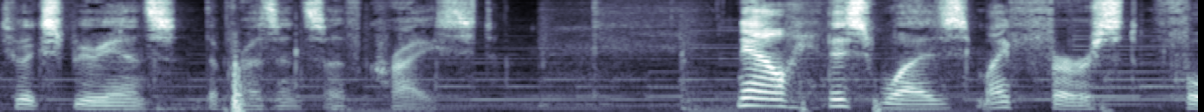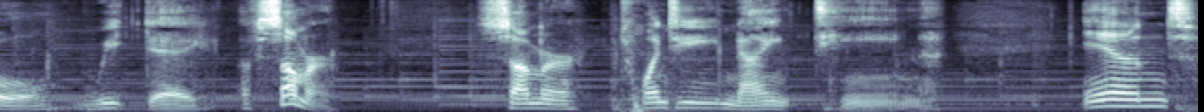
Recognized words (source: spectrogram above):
to experience the presence of Christ. Now, this was my first full weekday of summer, summer 2019. And,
